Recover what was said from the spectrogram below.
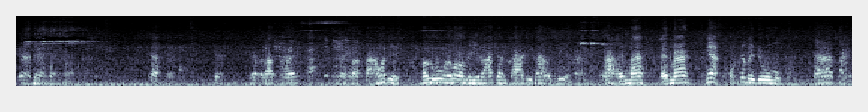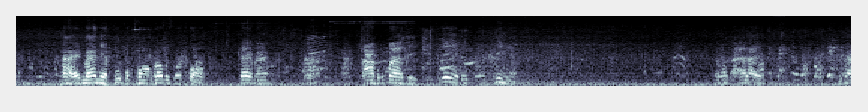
เนี่ยเนี่ยเนี่ย เนี่ยเนี่ยเนี่ยเนี่ยรับไหมเนี่ยถามเขาดิเขารู้ไหมว่ามีร้านกัญชาอยู่หน้าโรงเรียนอะเห็นไหมเห็นไหมเนี่ย ผมจะไปดูนะอะเห็นไหมเนี่ยผู้ปกครองเขาเป็นคนบอกใช่ไหมอะตามผมมาสินี่เป็นนี่ไงแล้วเขาขายอะไรไม่ใช่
